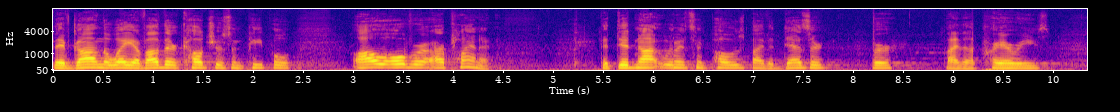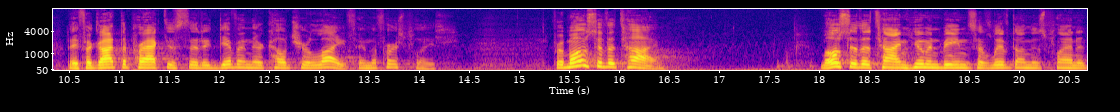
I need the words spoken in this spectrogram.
They've gone the way of other cultures and people all over our planet that did not limits imposed by the desert, by the prairies. They forgot the practice that had given their culture life in the first place. For most of the time, most of the time human beings have lived on this planet,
